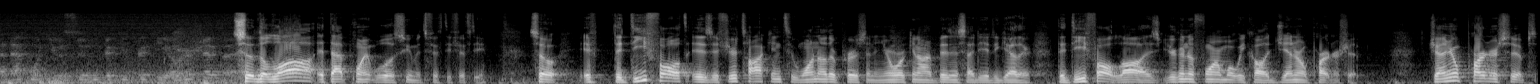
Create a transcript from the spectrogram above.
at that point, you assume 50/50 ownership? So the law at that point will assume it's 50-50. So if the default is if you're talking to one other person and you're working on a business idea together, the default law is you're going to form what we call a general partnership. General partnerships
